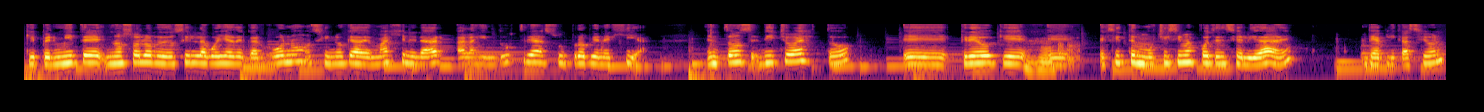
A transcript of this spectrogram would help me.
que permite no solo reducir la huella de carbono, sino que además generar a las industrias su propia energía. Entonces, dicho esto, eh, creo que eh, existen muchísimas potencialidades de aplicación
